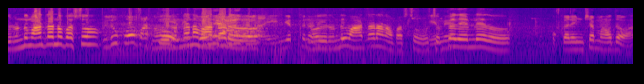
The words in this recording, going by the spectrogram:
ఈ రెండు మాట్లాడినావు ఫస్ట్. నువ్వు రెండన్నా మాట్లాడు. నువ్వు ఈ రెండు మాట్లాడాను ఫస్ట్? చెప్పేది ఏం లేదు. ఒక్క నిమిషం అవుతావా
